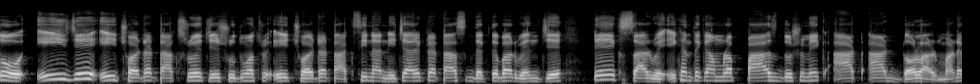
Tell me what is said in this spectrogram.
তো এই যে এই ছয়টা টাস্ক রয়েছে, শুধুমাত্র এই ছয়টা টাস্কই না, নিচে আরেকটা টাস্ক দেখতে পারবেন যে টেক সার্ভে এখান থেকে আমরা পাঁচ দশমিক আট আট ডলার মানে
